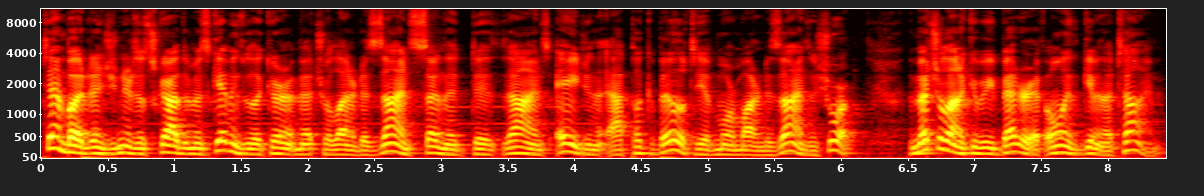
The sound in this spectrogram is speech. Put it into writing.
ten Budd engineers described their misgivings with the current Metroliner design, citing the design's age and the applicability of more modern designs. In short, the Metroliner could be better if only given the time.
